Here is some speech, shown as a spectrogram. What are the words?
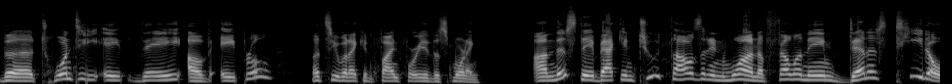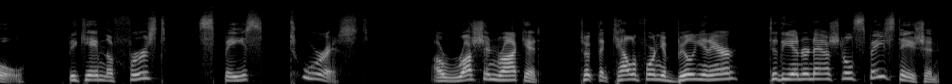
the 28th day of April. Let's see what I can find for you this morning. On this day, back in 2001, a fellow named Dennis Tito became the first space tourist. A Russian rocket took the California billionaire to the International Space Station.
